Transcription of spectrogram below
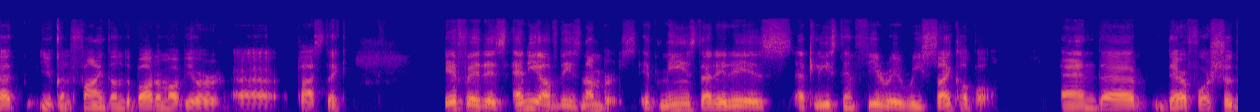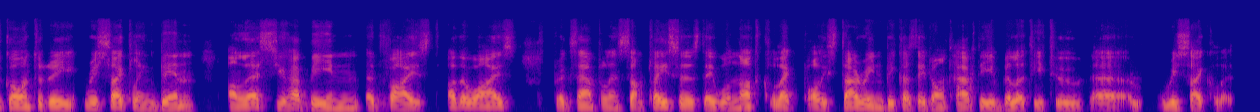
that you can find on the bottom of your uh, plastic. If it is any of these numbers it means that it is at least in theory recyclable and uh, therefore should go into the recycling bin unless you have been advised otherwise. For example in some places they will not collect polystyrene because they don't have the ability to uh, recycle it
